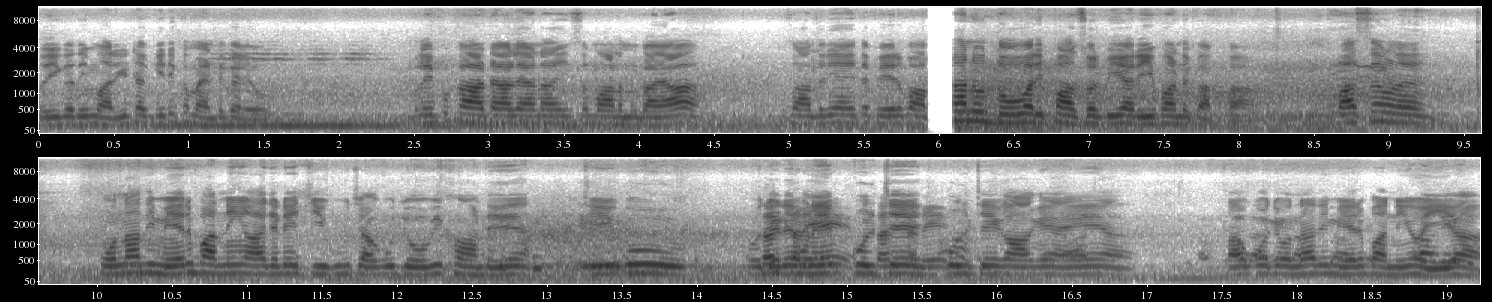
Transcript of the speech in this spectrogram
ਤੁਸੀਂ ਕਦੀ ਮਾਰੀ ਠੱਗੀ ਤੇ ਕਮੈਂਟ ਕਰਿਓ। ਫਲਿੱਪਕਾਰਟ ਵਾਲਿਆਂ ਨੇ ਸਮਾਨ ਮੰਗਾਇਆ। ਪਸੰਦ ਨਹੀਂ ਆਈ ਤੇ ਫੇਰ ਵਾਪਸ ਸਾਨੂੰ ਦੋ ਵਾਰੀ 500 ਰੁਪਇਆ ਰੀਫੰਡ ਕਰਤਾ। ਬਸ ਹੁਣ ਉਹਨਾਂ ਦੀ ਮਿਹਰਬਾਨੀ ਆ ਜਿਹੜੇ ਚੀਕੂ ਚਾਕੂ ਜੋ ਵੀ ਖਾਂਦੇ ਆ। ਚੀਕੂ ਉਹ ਜਿਹੜੇ ਹੁਣੇ ਕੁਲਚੇ। ਕੁਲਚੇ ਖਾ ਕੇ ਆਏ ਆ। ਸਭ ਕੁਝ ਉਹਨਾਂ ਦੀ ਮਿਹਰਬਾਨੀ ਹੋਈ ਆ।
